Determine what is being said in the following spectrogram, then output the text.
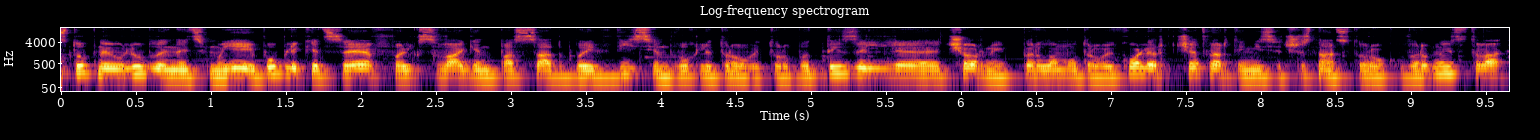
Наступний улюбленець моєї публіки це Volkswagen Passat B8 2-літровий турбодизель, е, чорний перламутровий колір, четвертий місяць 16 року виробництва.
